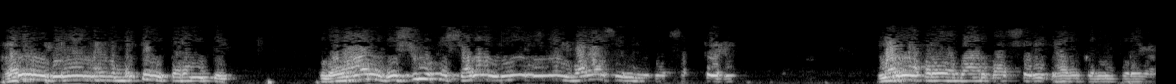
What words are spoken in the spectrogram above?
हरि बिना मैं मृत्यु परंती भगवान विष्णु की शरण लिए बिना मरा से नहीं बच सकते हैं। मरना पड़ेगा बार बार शरीर धारण करना पड़ेगा।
